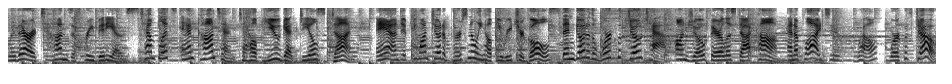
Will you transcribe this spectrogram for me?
where there are tons of free videos, templates, and content to help you get deals done. And if you want Joe to personally help you reach your goals, then go to the Work with Joe tab on joefairless.com and apply to, well, work with Joe.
